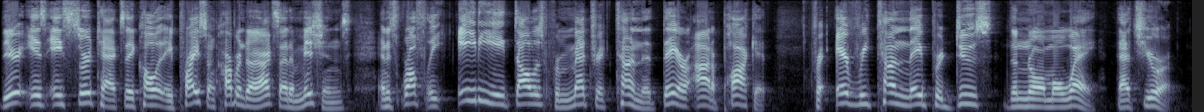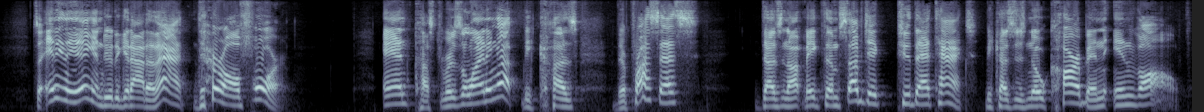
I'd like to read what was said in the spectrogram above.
There is a surtax. They call it a price on carbon dioxide emissions, and it's roughly $88 per metric ton that they are out of pocket for every ton they produce the normal way. That's Europe. So anything they can do to get out of that, they're all for. And customers are lining up because their process does not make them subject to that tax because there's no carbon involved.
